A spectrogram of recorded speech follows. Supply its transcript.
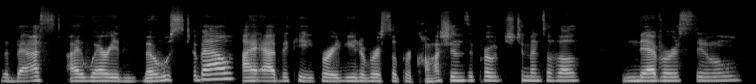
the best, I worry the most about. I advocate for a universal precautions approach to mental health. Never assume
